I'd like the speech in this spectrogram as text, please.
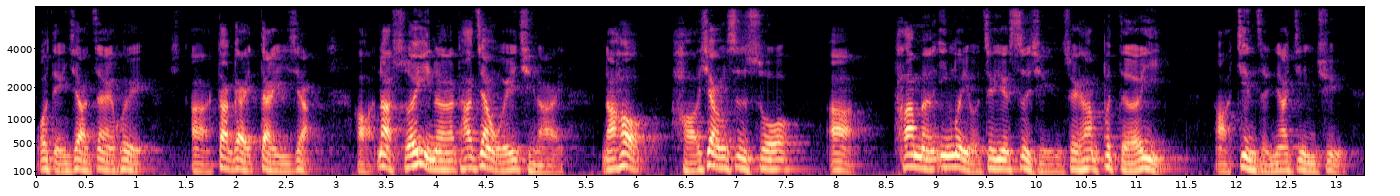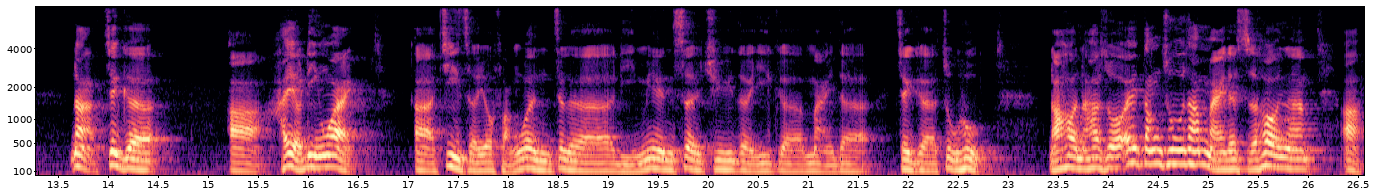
我等一下再会啊，大概带一下，好，那所以呢，他这样围起来，然后好像是说啊，他们因为有这些事情，所以他们不得已啊，禁止人家进去，那这个。啊，还有另外啊，记者有访问这个里面社区的一个买的这个住户，然后呢，他说，哎，当初他买的时候呢，啊，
